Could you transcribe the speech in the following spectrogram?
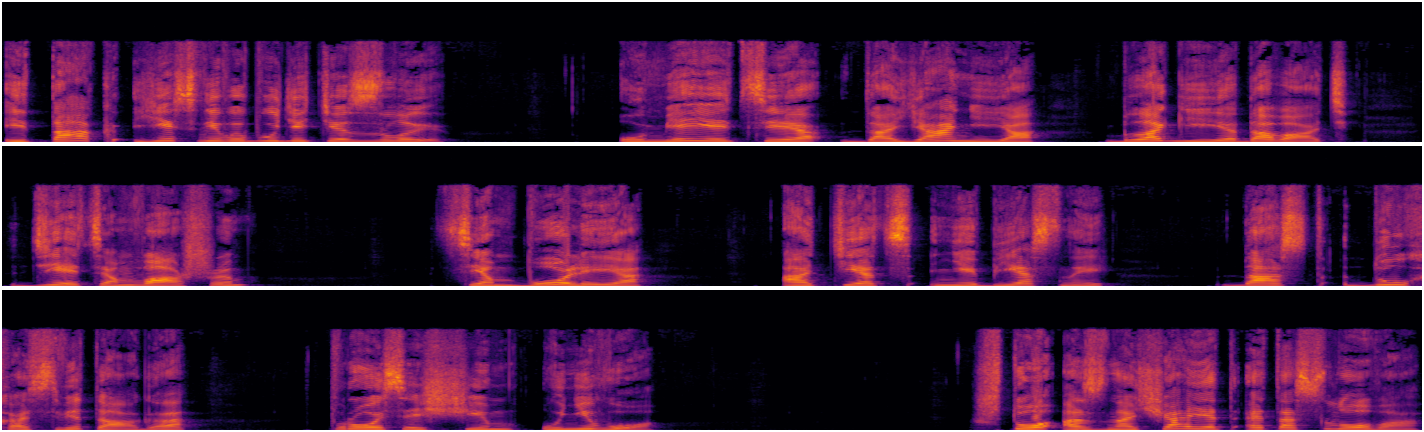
Итак, если вы будете злы, умеете даяния благие давать детям вашим, тем более Отец Небесный даст Духа Святаго просящим у Него. Что означает это слово?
